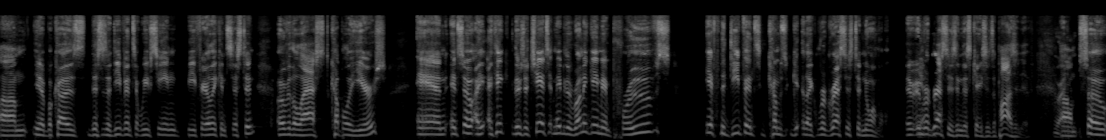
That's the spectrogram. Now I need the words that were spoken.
um, you know, because this is a defense that we've seen be fairly consistent over the last couple of years. And and so I, I think there's a chance that maybe the running game improves if the defense comes like regresses to normal. It, yeah. regresses in this case is a positive. Right. Um, so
